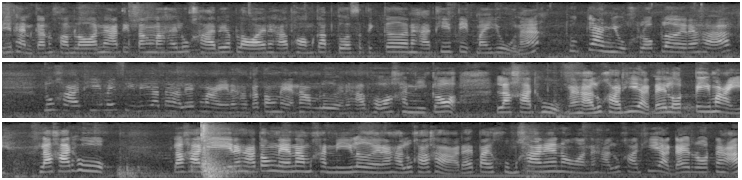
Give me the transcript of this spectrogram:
มีแผ่นกันความร้อนนะคะ ติดตั้งมาให้ลูกค้าเรียบร้อยนะคะ พร้อมกับตัวสติกเกอร์นะคะ ที่ติดมาอยู่นะ ทุกอย่างอยู่ครบเลยนะคะ ลูกค้าที่ไม่ซีเรียสนะคะเลขใหม่นะคะก็ต้องแนะนำเลยนะคะ เพราะว่าคันนี้ก็ราคาถูกนะคะ ลูกค้าที่อยากได้รถปีใหม่ ราคาถูกราคาดีนะคะ ต้องแนะนำคันนี้เลยนะคะ ลูกค้าขาได้ไปคุ้มค่าแน่นอนนะคะ ลูกค้าที่อยากได้รถนะคะ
